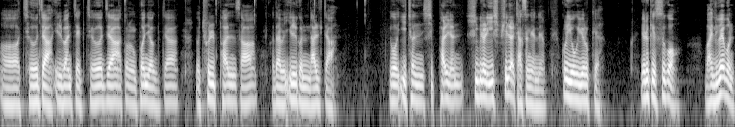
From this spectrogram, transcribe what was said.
어, 저자 일반 책 저자 또는 번역자 요 출판사 그다음에 읽은 날짜 요 2018년 11월 27일 날 작성했네요. 그리고 여기 이렇게 이렇게 쓰고 마이드웹은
